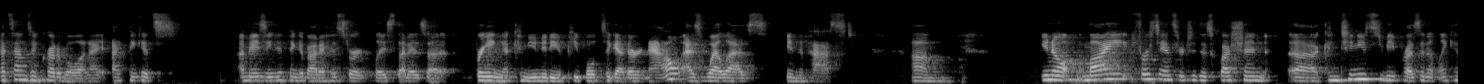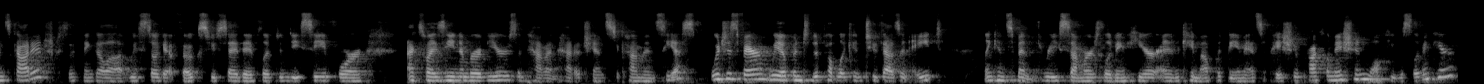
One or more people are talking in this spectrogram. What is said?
That sounds incredible. And I, I think it's amazing to think about a historic place that is a, bringing a community of people together now as well as in the past. Um, you know, my first answer to this question uh, continues to be President Lincoln's Cottage, because I think a lot, we still get folks who say they've lived in DC for XYZ number of years and haven't had a chance to come and see us, which is fair. We opened to the public in 2008. Lincoln spent three summers living here and came up with the Emancipation Proclamation while he was living here.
